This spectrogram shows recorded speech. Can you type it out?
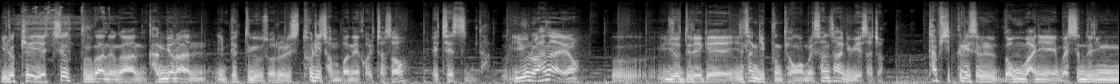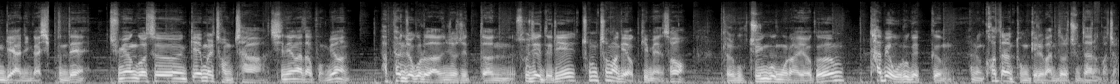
이렇게 예측 불가능한 강렬한 임팩트 요소를 스토리 전반에 걸쳐서 배치했습니다. 이유는 하나예요. 그 유저들에게 인상 깊은 경험을 선사하기 위해서죠. 탑 시크릿을 너무 많이 말씀드린 게 아닌가 싶은데 중요한 것은 게임을 점차 진행하다 보면 파편적으로 나누어져 있던 소재들이 촘촘하게 엮이면서 결국 주인공으로 하여금 탑에 오르게끔 하는 커다란 동기를 만들어준다는 거죠.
